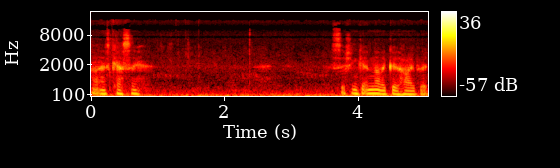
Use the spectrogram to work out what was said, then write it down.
Oh, There's Cassie. See if she can get another good hybrid.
